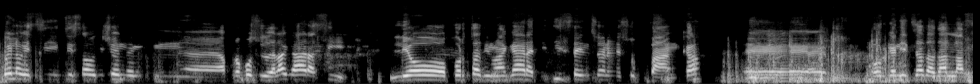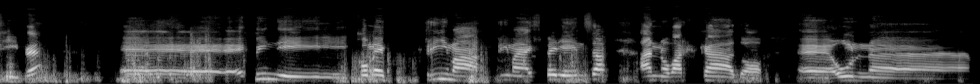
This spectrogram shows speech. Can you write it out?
Quello che si, ti stavo dicendo in, in, eh, a proposito della gara, sì, li ho portati in una gara di distensione su panca, eh, organizzata dalla FIPE eh, e quindi come prima, prima esperienza hanno varcato eh, un eh,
